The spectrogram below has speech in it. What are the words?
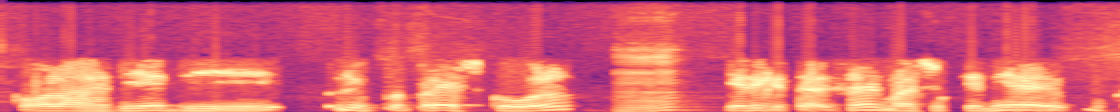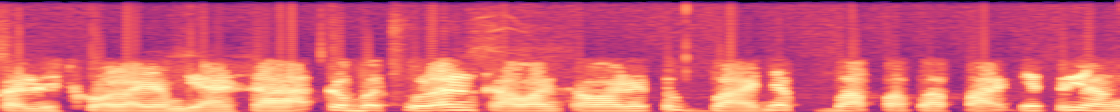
sekolah dia di di preschool. Hmm? jadi kita saya masukinnya bukan di sekolah yang biasa. Kebetulan kawan-kawan itu banyak bapak-bapaknya itu yang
